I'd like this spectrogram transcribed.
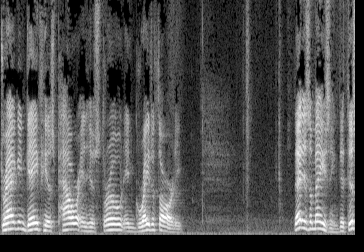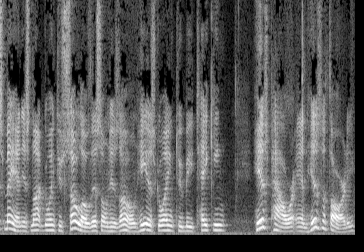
Dragon gave his power and his throne and great authority. That is amazing that this man is not going to solo this on his own. He is going to be taking his power and his authority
